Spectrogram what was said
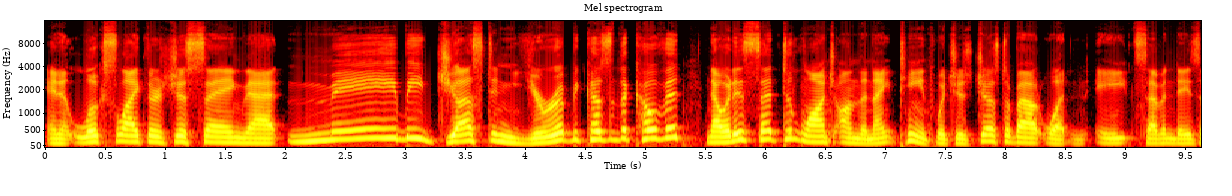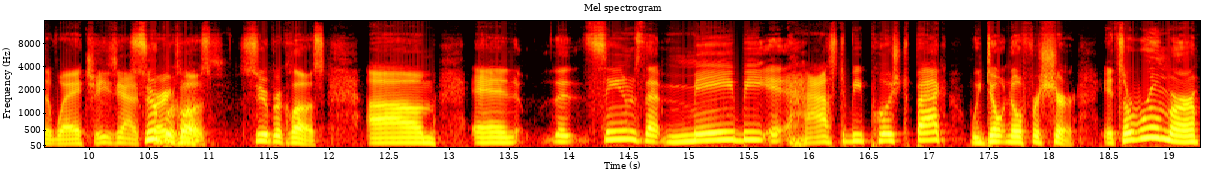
and it looks like they're just saying that maybe just in Europe because of the COVID. Now, it is set to launch on the 19th, which is just about, what, eight, seven days away. Jeez, yeah, super close. close. Super close. Um, and it seems that maybe it has to be pushed back. We don't know for sure. It's a rumor,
